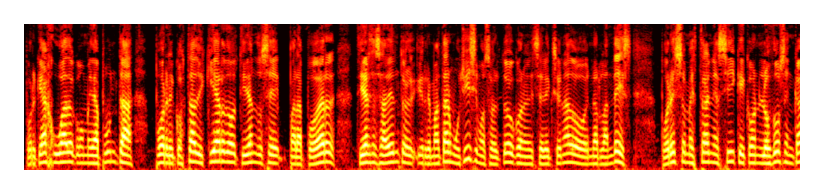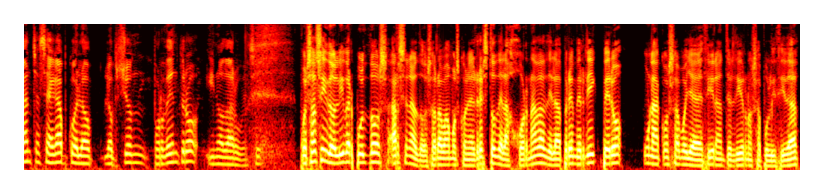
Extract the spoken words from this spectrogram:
Porque ha jugado como mediapunta por el costado izquierdo, tirándose para poder tirarse hacia adentro y rematar muchísimo, sobre todo con el seleccionado neerlandés. Por eso me extraña así que con los dos en cancha sea Gapco la, opción por dentro y no Darwin. Pues ha sido Liverpool 2, Arsenal 2. Ahora vamos con el resto de la jornada de la Premier League, pero una cosa voy a decir antes de irnos a publicidad.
